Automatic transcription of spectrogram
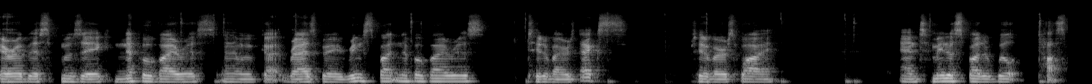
Arabis mosaic nepovirus. And then we've got raspberry ring spot nepovirus, potato virus X, potato virus Y, and tomato spotted wilt tosp.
